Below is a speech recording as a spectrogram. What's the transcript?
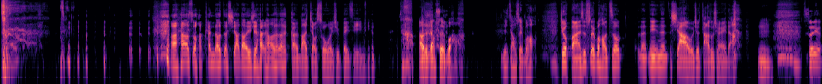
啊，他说他看到这吓到一下，然后他赶快把脚缩回去被子里面。然后就这样睡不好，就这样睡不好，就本来是睡不好之后，那那那下午就打出全垒打，嗯，所以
